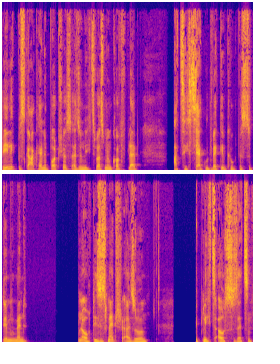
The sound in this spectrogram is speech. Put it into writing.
Wenig bis gar keine Botches, also nichts, was mir im Kopf bleibt. Hat sich sehr gut weggeguckt bis zu dem Moment. Und auch dieses Match, also gibt nichts auszusetzen.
